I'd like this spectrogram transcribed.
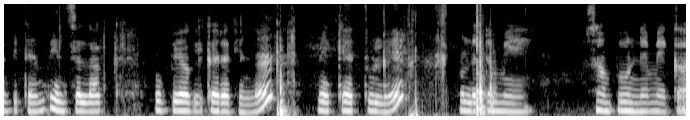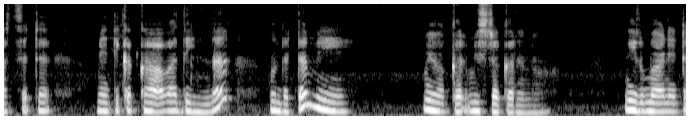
දැන් පින්සලක් උපයෝගී කරගෙන මේක ඇතුලේ හොඳට මේ සම්පූර්ණ මේක අස්සට මේ ටික කාවදින්න හොඳට මේ මේවා කර මිශ්‍ර කරනවා. නිර්මාණයට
